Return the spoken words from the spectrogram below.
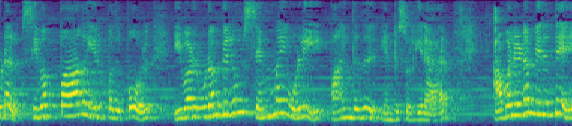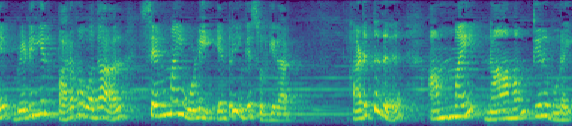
உடல் சிவப்பாக இருப்பது போல் இவள் உடம்பிலும் செம்மை ஒளி பாய்ந்தது என்று சொல்கிறார். அவளிடமிருந்தே வெளியில் பரவுவதால் செம்மை ஒளி என்று இங்கே சொல்கிறார். அடுத்தது அம்மை நாமம் திருபுரை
